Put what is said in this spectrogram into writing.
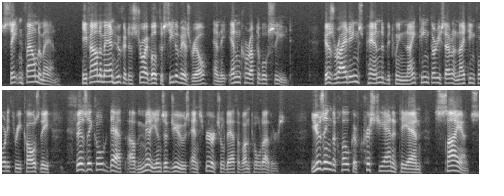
Satan found a man. He found a man who could destroy both the seed of Israel and the incorruptible seed. His writings, penned between 1937 and 1943, calls the physical death of millions of Jews and spiritual death of untold others. Using the cloak of Christianity and science,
